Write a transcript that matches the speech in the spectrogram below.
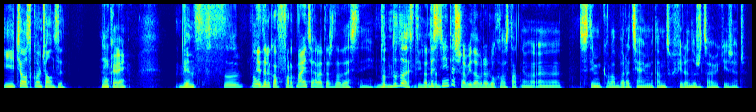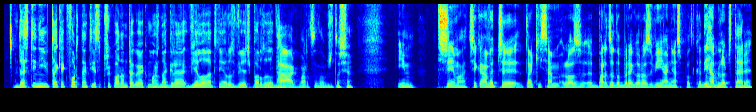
I cios kończący. Okej. Okay. Więc. No, nie tylko w Fortnite, ale też do Destiny. Do, do Destiny. Do Destiny też robi dobre ruchy ostatnio e, z tymi kolaboracjami, bo tam co chwilę dorzucają jakieś rzeczy. Destiny, tak jak Fortnite, jest przykładem tego, jak można grę wieloletnie rozwijać bardzo dobrze. Tak, bardzo dobrze to się im trzyma. Ciekawe, czy taki sam los bardzo dobrego rozwijania spotka Diablo 4,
